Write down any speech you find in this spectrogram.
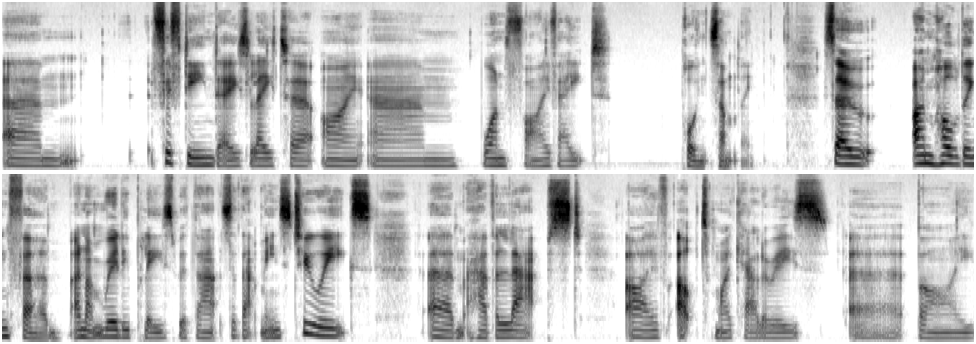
um, 15 days later, I am 158 point something. So I'm holding firm and I'm really pleased with that. So that means two weeks um, have elapsed. I've upped my calories uh, by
